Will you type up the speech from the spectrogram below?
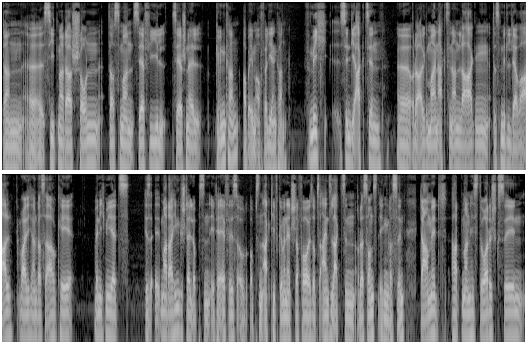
dann sieht man da schon, dass man sehr viel, sehr schnell gewinnen kann, aber eben auch verlieren kann. Für mich sind die Aktien äh, oder allgemein Aktienanlagen das Mittel der Wahl, weil ich einfach sage, okay, wenn ich mir jetzt ist mal dahingestellt, ob es ein ETF ist, ob es ein aktiv gemanagter Fonds ist, ob es Einzelaktien oder sonst irgendwas sind. Damit hat man historisch gesehen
